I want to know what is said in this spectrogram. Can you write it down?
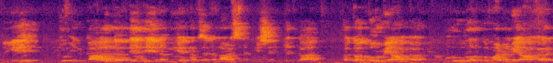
تو یہ جو انکار کرتے تھے نبی اکرم صلی اللہ علیہ وسلم کی شریعت کا، تکبر میں آ کر، غرور اور گمنڈ میں آ کر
